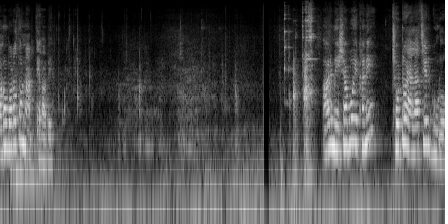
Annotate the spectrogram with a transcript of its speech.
অনবরত নাড়তে হবে। আর মেশাবো এখানে ছোট এলাচের গুঁড়ো।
